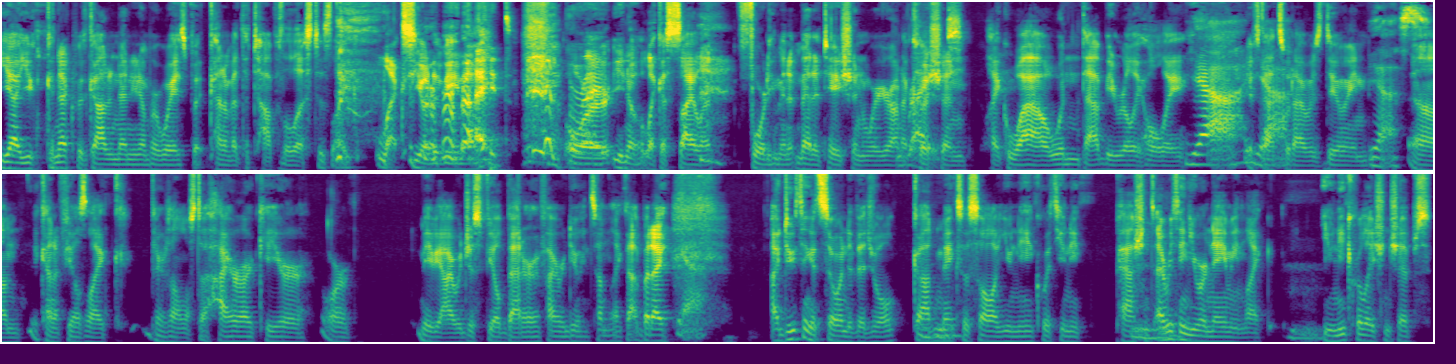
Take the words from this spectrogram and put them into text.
Yeah, you can connect with God in any number of ways, but kind of at the top of the list is like Lectio Divina, right or Right. you know, like a silent forty-minute meditation where you're on a Right. cushion. Like, wow, wouldn't that be really holy yeah if yeah. that's what I was doing? yes Um, it kind of feels like there's almost a hierarchy, or or maybe I would just feel better if I were doing something like that. But I yeah I do think it's so individual. God Mhm. makes us all unique with unique passions. Mhm. Everything you were naming, like Mhm. unique relationships,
